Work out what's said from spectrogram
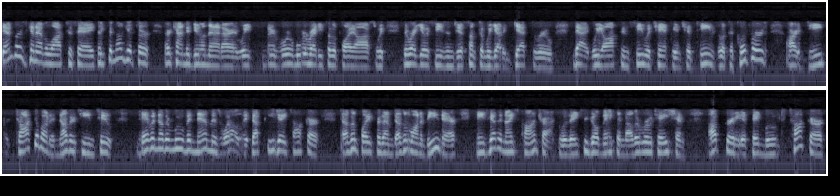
Denver's going to have a lot to say. I think the Nuggets are are kind of doing that. All right, we we're, we're ready for the playoffs. We the regular season just something we got to get through. That we often see with championship teams. But the Clippers are deep. Talk about another team too they have another move in them as well. They've got PJ Tucker, doesn't play for them, doesn't want to be there. And he's got a nice contract where they could go make another rotation upgrade if they moved Tucker.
